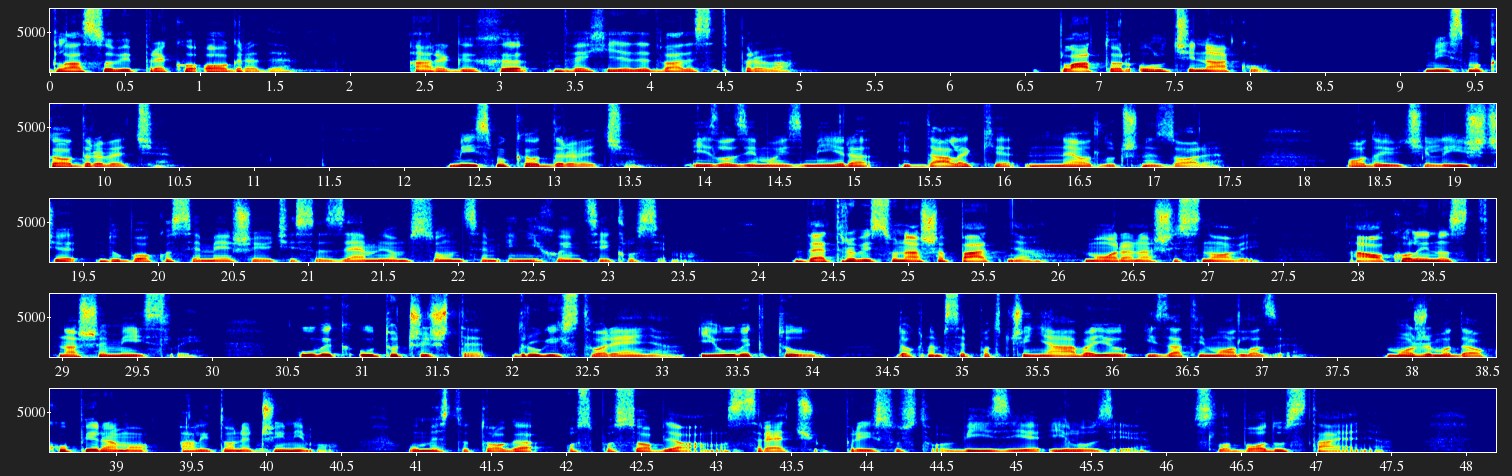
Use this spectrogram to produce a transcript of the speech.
Glasovi preko ograde ARGH 2021. Plator Ulčinaku Mi smo kao drveće. Mi smo kao drveće. Izlazimo iz mira i daleke, neodlučne zore. Odajući lišće, duboko se mešajući sa zemljom, suncem i njihovim ciklusima. Vetrovi su naša patnja, mora naši snovi – a okolinost naše misli, uvek utočište drugih stvorenja i uvek tu, dok nam se podčinjavaju i zatim odlaze. Možemo da okupiramo, ali to ne činimo. Umesto toga osposobljavamo sreću, prisustvo, vizije, iluzije, slobodu stajanja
